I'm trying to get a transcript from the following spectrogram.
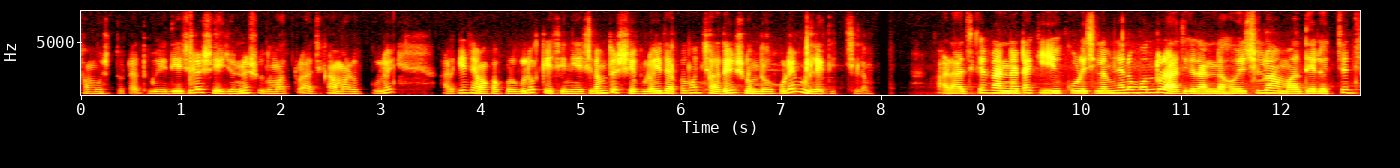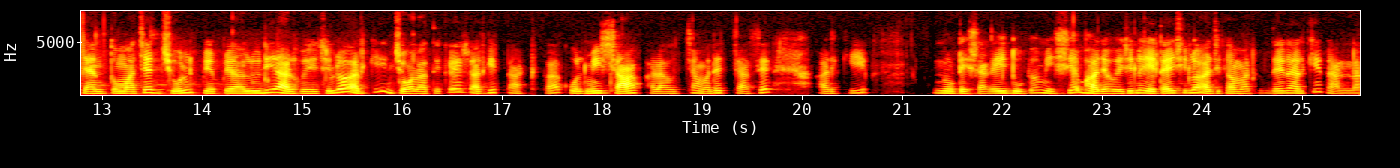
সমস্তটা ধুয়ে দিয়েছিলো সেই জন্য শুধুমাত্র আজকে আমারগুলোই আর কি জামা কাপড়গুলো কেচে নিয়েছিলাম। তো সেগুলোই দেখো এখন ছাদে সুন্দর করে মিলে দিচ্ছিলাম। আর আজকের রান্নাটা কী করেছিলাম যেন বন্ধুরা? আজকে রান্না হয়েছিল আমাদের হচ্ছে জ্যান্ত মাছের ঝোল, পেঁপে আলু দিয়ে, আর হয়েছিল আর কি জলা থেকে আর কি টাটকা কলমি শাক, আর হচ্ছে আমাদের চাষের আর কি নোটে শাক, এই দুটো মিশিয়ে ভাজা হয়েছিল। এটাই ছিল আজকে আমাদের আর কি রান্না।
